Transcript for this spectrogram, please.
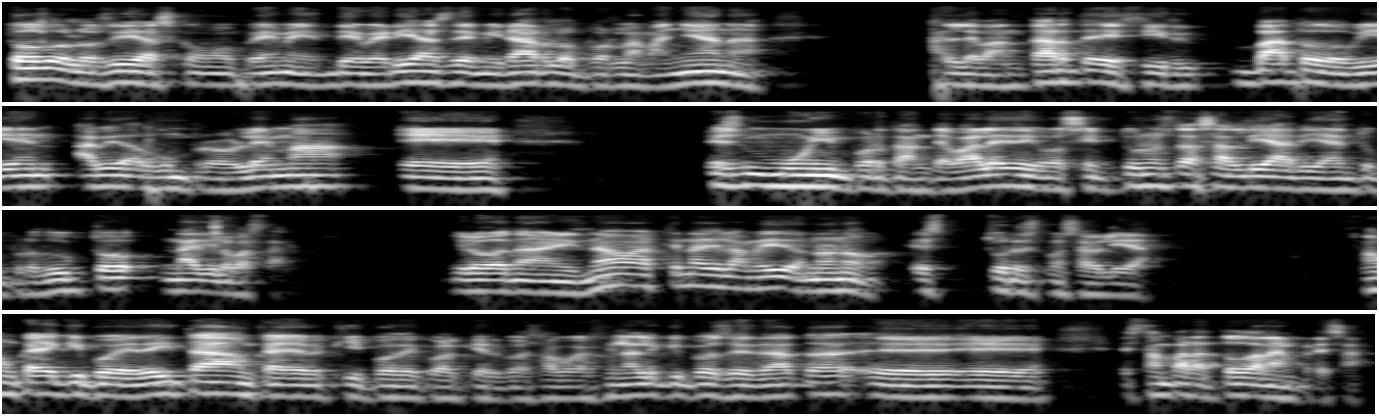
todos los días como PM deberías de mirarlo por la mañana al levantarte decir, va todo bien, ha habido algún problema, es muy importante, ¿vale? Digo, si tú no estás al día a día en tu producto, nadie lo va a estar. Y luego te van a decir, no, es que nadie lo ha medido. No, no, es tu responsabilidad. Aunque hay equipo de data, aunque hay equipo de cualquier cosa, porque al final equipos de data eh, eh, están para toda la empresa.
